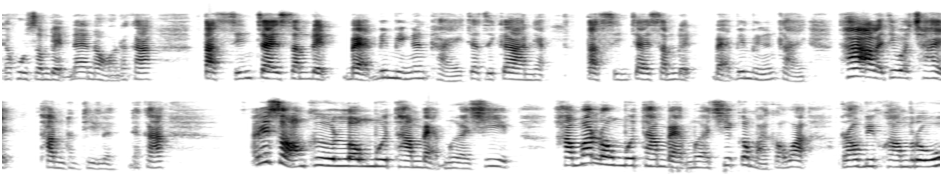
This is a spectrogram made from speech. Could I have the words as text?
ถ้าคุณสำเร็จแน่นอนนะคะ ตัดสินใจสำเร็จแบบไม่มีเงื่อนไขจัดการเนี่ยตัดสินใจสำเร็จแบบไม่มีเงื่อนไข ถ้าอะไรที่ว่าใช่ทำทันทีเลยนะคะอันที่สองคือลงมือทำแบบมืออาชีพคำว่าลงมือทำแบบมืออาชีพก็หมายความว่า เรามีความรู้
